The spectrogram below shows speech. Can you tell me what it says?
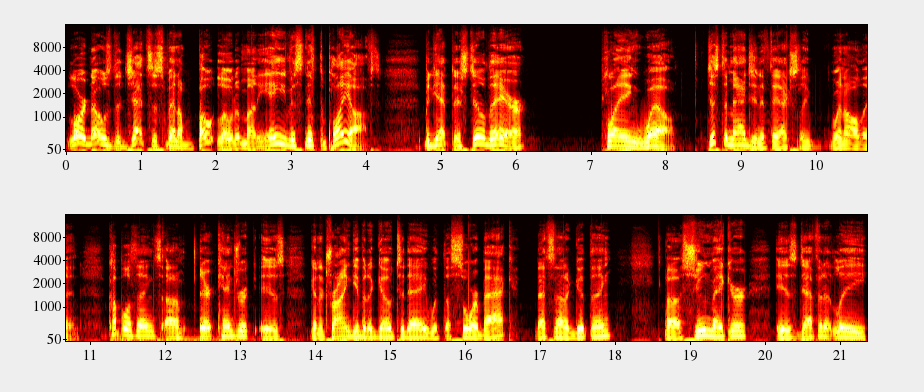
Lord knows the Jets have spent a boatload of money, ain't even sniffed the playoffs, but yet they're still there playing well. Just imagine if they actually went all in. A couple of things. Um, Eric Kendrick is going to try and give it a go today with the sore back. That's not a good thing. Uh, Shoemaker is definitely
